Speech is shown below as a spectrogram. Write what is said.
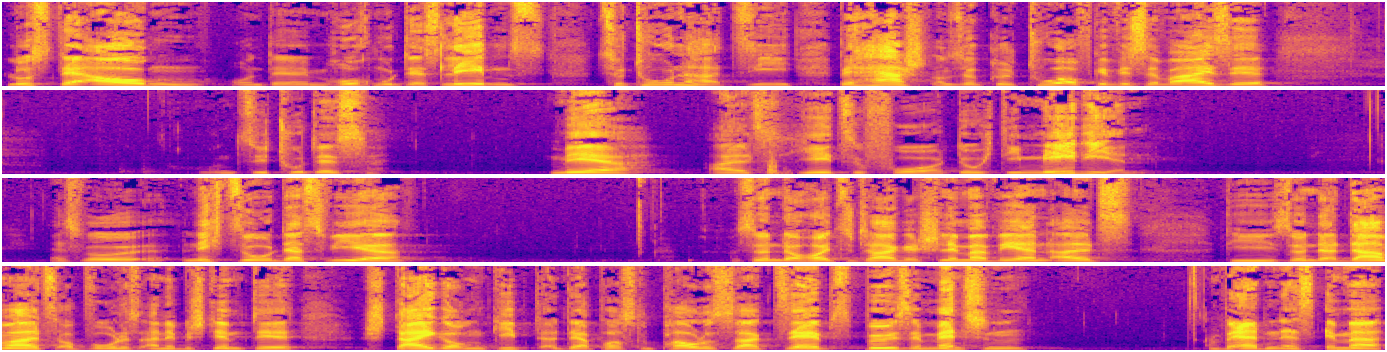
Lust der Augen und dem Hochmut des Lebens zu tun hat. Sie beherrscht unsere Kultur auf gewisse Weise und sie tut es mehr als je zuvor durch die Medien. Es ist wohl nicht so, dass wir Sünder heutzutage schlimmer wären als die Sünder damals, obwohl es eine bestimmte Steigerung gibt. Der Apostel Paulus sagt selbst, böse Menschen werden es immer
